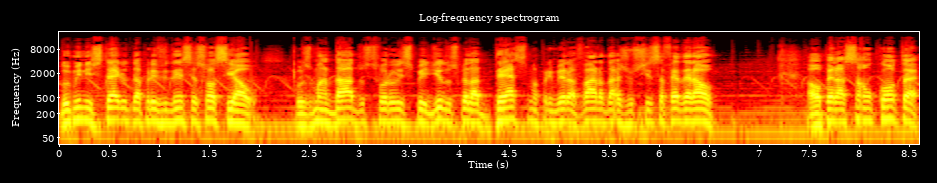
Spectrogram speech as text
do Ministério da Previdência Social. Os mandados foram expedidos pela 11ª Vara da Justiça Federal. A operação conta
